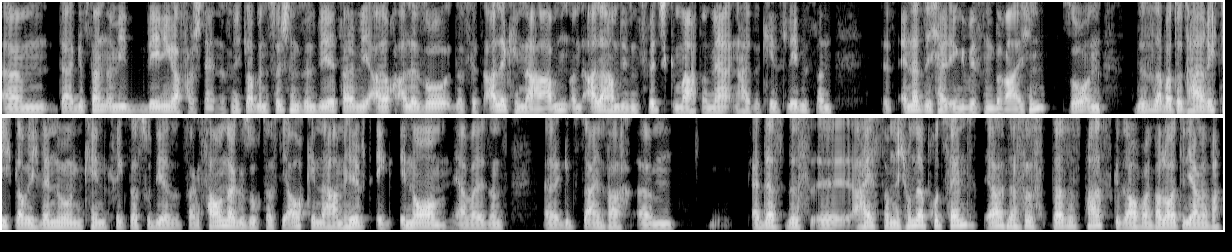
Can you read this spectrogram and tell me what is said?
ähm, da gibt's dann irgendwie weniger Verständnis. Und ich glaube, inzwischen sind wir jetzt irgendwie auch alle so, dass jetzt alle Kinder haben und alle haben diesen Switch gemacht und merken halt, okay, das Leben ist dann es ändert sich halt in gewissen Bereichen. So und das ist aber total richtig, glaube ich, wenn du ein Kind kriegst, dass du dir sozusagen Founder gesucht hast, die auch Kinder haben, hilft e enorm. Ja, weil sonst äh, gibt es da einfach, ähm, das, das äh, heißt doch nicht 100 Prozent, ja, dass es, dass es passt. Es gibt auch einfach Leute, die haben einfach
